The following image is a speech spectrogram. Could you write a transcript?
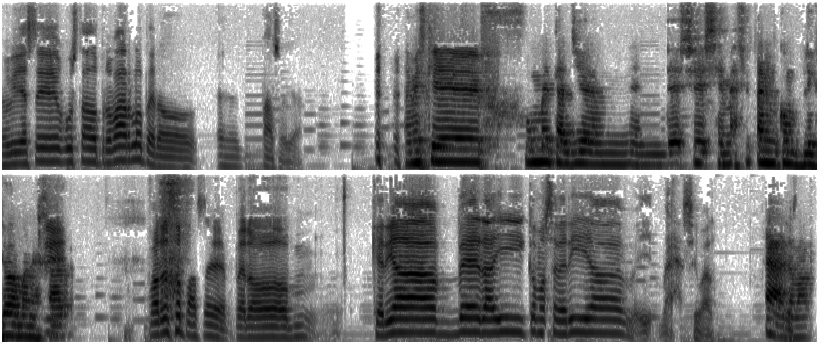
me hubiese gustado probarlo, pero eh, paso ya. A mí es que uf, un Metal Gear en, en DS se me hace tan complicado manejar. Por eso pasé, pero mm, quería ver ahí cómo se vería. Y, bah, es igual. Ah, toma.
